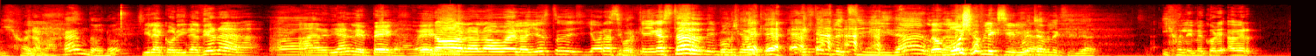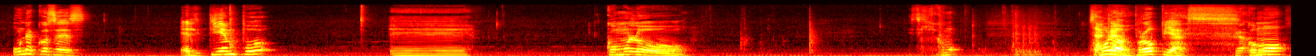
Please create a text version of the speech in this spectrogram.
Híjole. trabajando, ¿no? Si la coordinación a, Ah. a Adrián le pega, a ver. No, no, no, bueno, yo estoy. Y ahora sí, porque llegas tarde. Porque hay que, esta flexibilidad. No, mucha flexibilidad. Mucha flexibilidad. Híjole, me core... A ver, una cosa es el tiempo. Eh, ¿Cómo lo. Es que, ¿cómo, ¿cómo lo apropias? ¿Cómo.?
